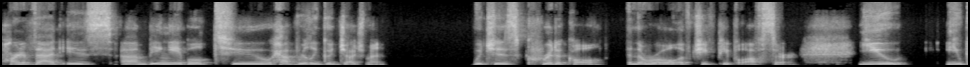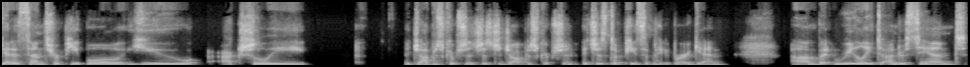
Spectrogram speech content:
part of that is um, being able to have really good judgment, which is critical in the role of chief people officer. You you get a sense for people. You actually a job description is just a job description. It's just a piece of paper again. Um, but really to understand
